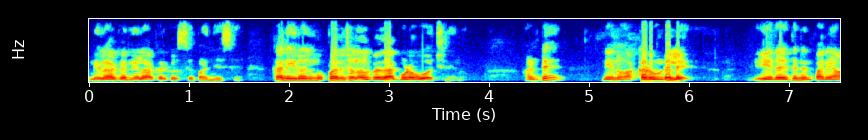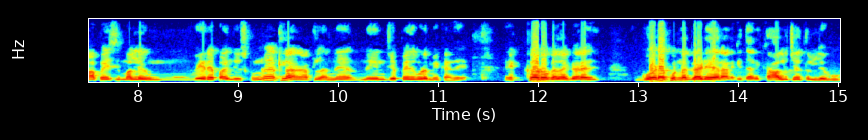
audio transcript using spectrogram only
నెలాఖరి నెలాఖరికి వస్తే పని చేస్తే. కానీ ఈరోజు ముప్పై నిమిషాలు నలభై దాకా కూడా పోవచ్చు నేను. అంటే నేను అక్కడ ఉండలే. ఏదైతే నేను పని ఆపేసి మళ్ళీ వేరే పని చూసుకున్నా అట్లా అట్లా నే- నేను చెప్పేది కూడా మీకు అదే. ఎక్కడ ఒక దగ్గర గోడకున్న గడియారానికి దాని కాళ్ళు చేతులు లేవు.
